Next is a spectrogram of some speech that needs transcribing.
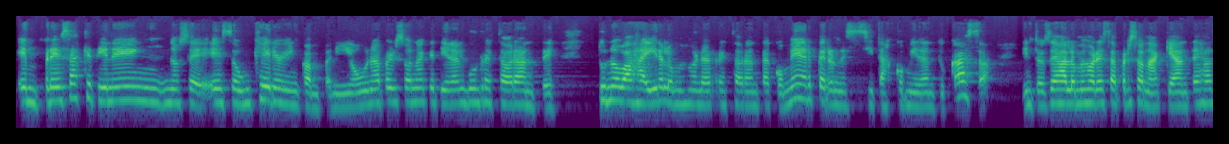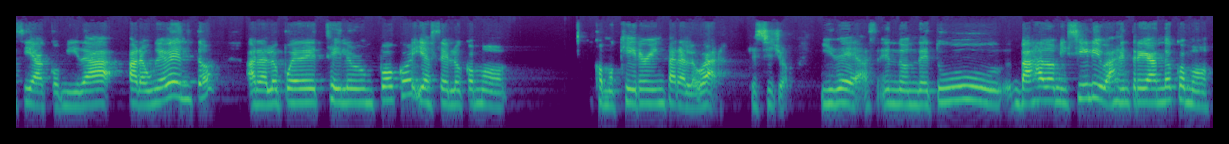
empresas que tienen, no sé, eso, un catering company o una persona que tiene algún restaurante, tú no vas a ir a lo mejor al restaurante a comer, pero necesitas comida en tu casa. Entonces, a lo mejor esa persona que antes hacía comida para un evento, ahora lo puede tailor un poco y hacerlo como, como catering para el hogar, qué sé yo. Ideas en donde tú vas a domicilio y vas entregando como,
